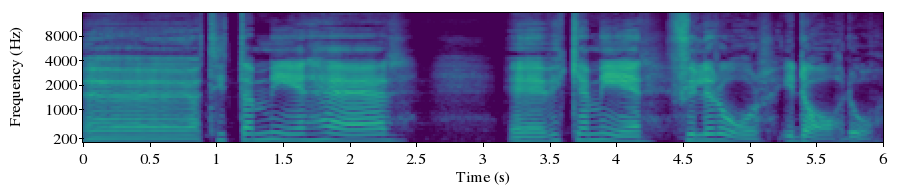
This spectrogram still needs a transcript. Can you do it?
Uh, jag tittar mer här. Uh, vilka mer fyller år idag då?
